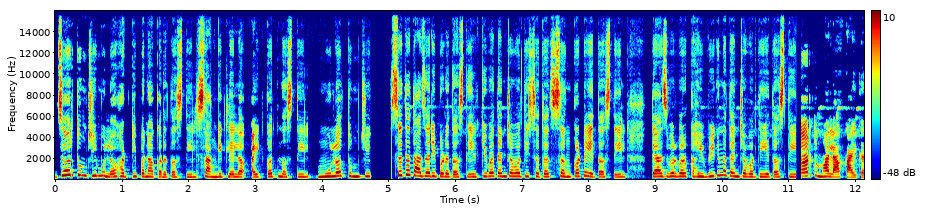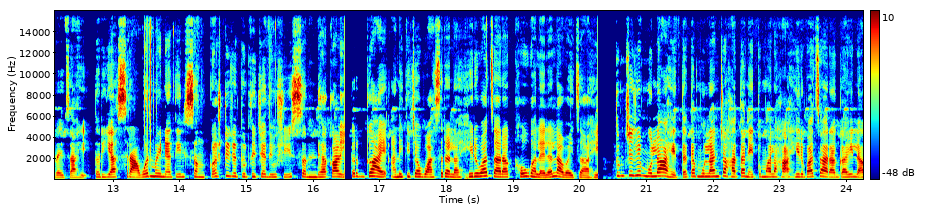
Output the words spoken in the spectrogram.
जर तुमची मुलं हट्टीपणा करत असतील सांगितलेलं ऐकत नसतील मुलं तुमची सतत आजारी पडत असतील किंवा त्यांच्यावरती सतत संकट येत असतील त्याचबरोबर काही विघ्न त्यांच्यावरती येत असतील तर तुम्हाला काय करायचं आहे? तर या श्रावण महिन्यातील संकष्टी चतुर्थीच्या दिवशी संध्याकाळी तर गाय आणि तिच्या वासराला हिरवा चारा खाऊ घालायला लावायचा आहे. तुमचे जे मुलं आहेत तर त्या मुलांच्या हाताने तुम्हाला हा हिरवा चारा गाईला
